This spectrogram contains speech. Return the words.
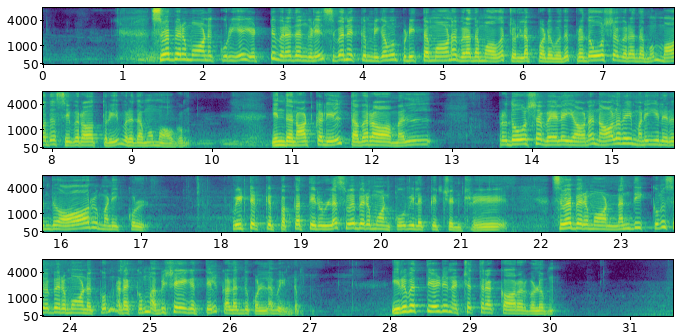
சிவபெருமானுக்குரிய எட்டு விரதங்களில் சிவனுக்கு மிகவும் பிடித்தமான விரதமாக சொல்லப்படுவது பிரதோஷ விரதமும் மாத சிவராத்திரி விரதமும் ஆகும். இந்த நாட்களில் தவறாமல் பிரதோஷ வேலையான நாலரை மணியிலிருந்து ஆறு மணிக்குள் வீட்டிற்கு பக்கத்தில் உள்ள சிவபெருமான் கோவிலுக்கு சென்று சிவபெருமான் நந்திக்கும் சிவபெருமானுக்கும் நடக்கும் அபிஷேகத்தில் கலந்து கொள்ள வேண்டும். இருபத்தேழு நட்சத்திரக்காரர்களும்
